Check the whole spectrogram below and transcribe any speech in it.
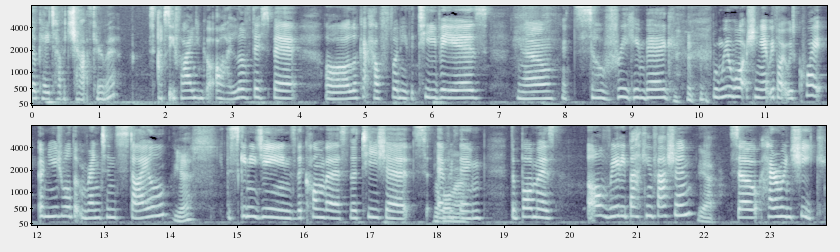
okay to have a chat through it. It's absolutely fine. You can go, oh, I love this bit. Oh, look at how funny the TV is. You know, it's so freaking big. when we were watching it, we thought it was quite unusual that Renton's style Yes. the skinny jeans, the Converse, the t-shirts, The bomber. everything, the bombers, all really back in fashion. Yeah. So heroin chic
